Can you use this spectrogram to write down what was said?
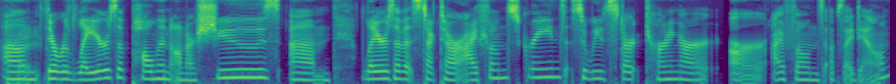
Um, Right. There were layers of pollen on our shoes, um, layers of it stuck to our iPhone screens. So we'd start turning our, our iPhones upside down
